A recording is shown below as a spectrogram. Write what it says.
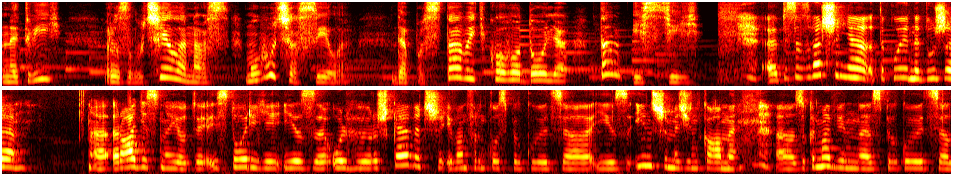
не твій, розлучила нас могуча сила, де поставить кого доля, там і стій. Е, Після завершення такої не дуже радісної от історії із Ольгою Рошкевич Іван Франко спілкується із іншими жінками. Е, Зокрема, він спілкується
